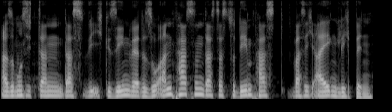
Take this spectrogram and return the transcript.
Also muss ich dann das, wie ich gesehen werde, so anpassen, dass das zu dem passt, was ich eigentlich bin.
